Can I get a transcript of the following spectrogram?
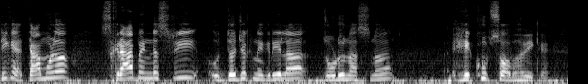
ठीक आहे? त्यामुळं स्क्रॅप इंडस्ट्री उद्योजक नगरीला जोडून असणं हे खूप स्वाभाविक आहे.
